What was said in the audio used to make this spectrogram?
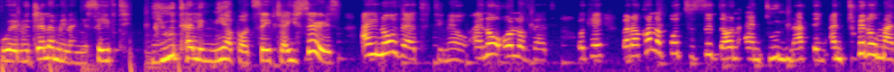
When mean your safety, you telling me about safety? Are you serious? I know that, Dineo. I know all of that. Okay, but I can't afford to sit down and do nothing and twiddle my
